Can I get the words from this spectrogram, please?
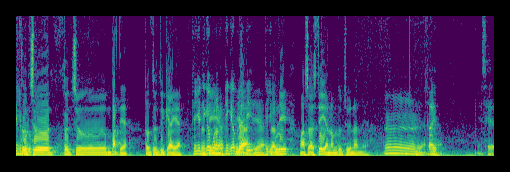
7 74 ya. 73 ya. 73 kurang 3 ya. berarti ya, ya. 70. Berarti masuk SD ya 67 nanti. Ya. Hmm, ya, ya. Saya,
